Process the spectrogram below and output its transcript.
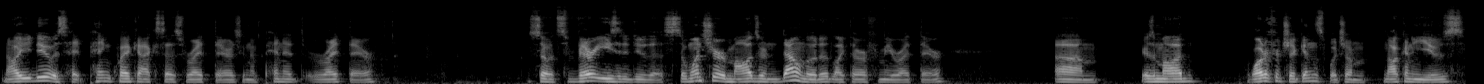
And all you do is hit pin quick access right there. It's to pin it right there. So it's very easy to do this. So once your mods are downloaded, like they are for me right there, um, here's a mod, water for chickens, which I'm not going to use,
